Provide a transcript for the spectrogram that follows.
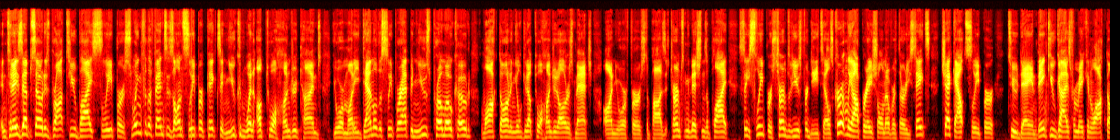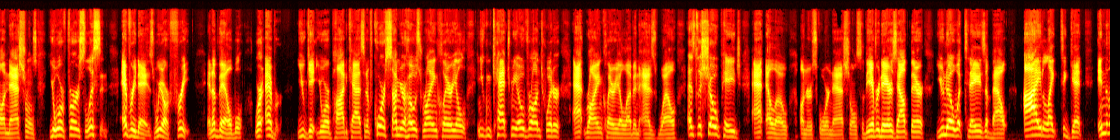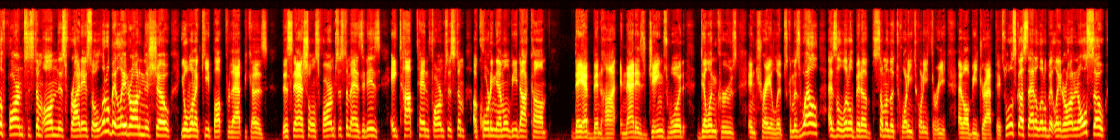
And today's episode is brought to you by Sleeper. Swing for the fences on Sleeper picks, and you could win up to 100 times your money. Download the Sleeper app and use promo code Locked On, and you'll get up to $100 match on your first deposit. Terms and conditions apply. See Sleeper's terms of use for details. Currently operational in over 30 states. Check out Sleeper today. And thank you guys for making Locked On Nationals your first listen every day as we are free and available wherever you get your podcast. And of course, I'm your host, Ryan Clary, and you can catch me over on Twitter at Ryan Clary11 as well as the show page at LO underscore national. So the everydayers out there, you know what today is about. I like to get into the farm system on this Friday. So a little bit later on in this show, you'll want to keep up for that because this Nationals farm system, as it is a top 10 farm system, according to MLB.com, they have been hot, and that is James Wood, Dylan Crews, and Trey Lipscomb, as well as a little bit of some of the 2023 MLB draft picks. We'll discuss that a little bit later on. And also,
